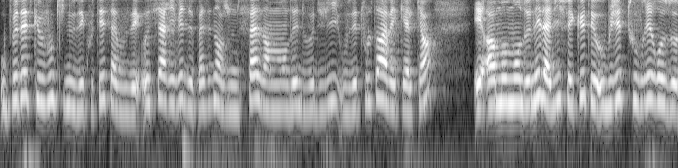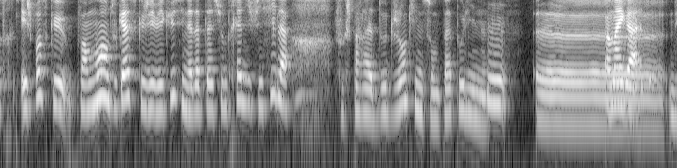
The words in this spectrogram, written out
où peut-être que vous qui nous écoutez, ça vous est aussi arrivé de passer dans une phase, à un moment donné de votre vie, où vous êtes tout le temps avec quelqu'un, et à un moment donné, la vie fait que t'es obligé de t'ouvrir aux autres. Et je pense que, enfin moi en tout cas, ce que j'ai vécu, c'est une adaptation très difficile à... Faut que je parle à d'autres gens qui ne sont pas Pauline. Mm. Euh... Oh my God. Mais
